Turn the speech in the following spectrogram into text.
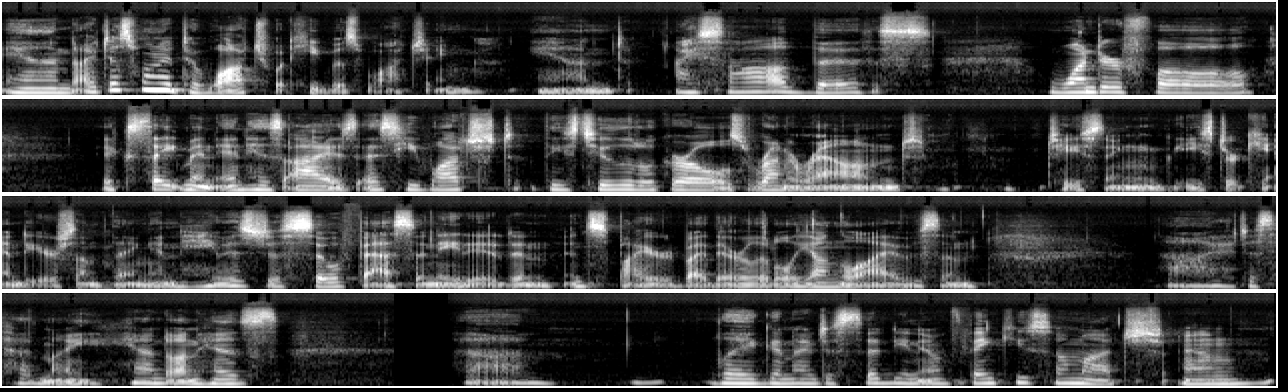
and I just wanted to watch what he was watching. And I saw this wonderful excitement in his eyes as he watched these two little girls run around chasing Easter candy or something. And he was just so fascinated and inspired by their little young lives. And uh, I just had my hand on his um, leg and I just said, you know, thank you so much. And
